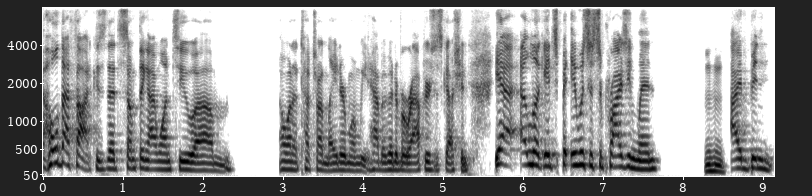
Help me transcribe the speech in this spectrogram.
hold that thought because that's something I want to um I want to touch on later when we have a bit of a Raptors discussion. Yeah, uh, look, it's it was a surprising win. Mhm. I've been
